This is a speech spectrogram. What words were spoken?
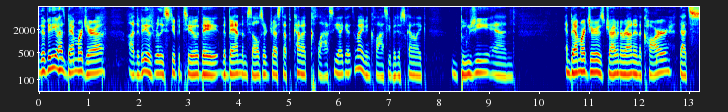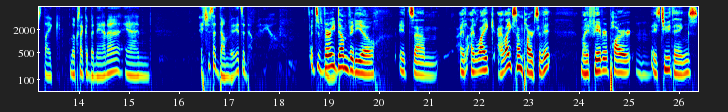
The video has Bam Margera. Uh, the video is really stupid too. They the band themselves are dressed up kind of classy, I guess. Not even classy, but just kind of like bougie and and Bam Margera is driving around in a car that's like looks like a banana and it's just a dumb video. It's a dumb video. It's a very Mhm. dumb video. It's um, I, I like I like some parts of it. My favorite part mm-hmm. is two things.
